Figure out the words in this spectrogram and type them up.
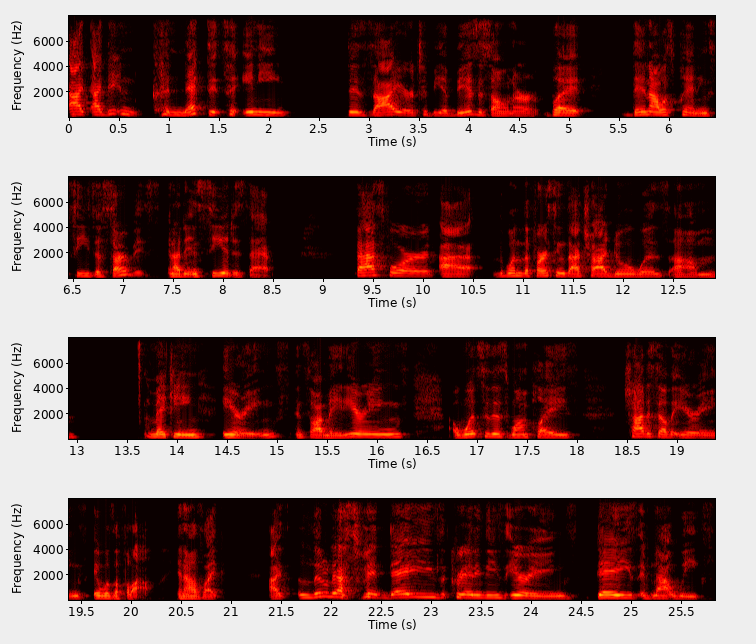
I, I didn't connect it to any desire to be a business owner, but then I was planting seeds of service, and I didn't see it as that fast forward, I one of the first things I tried doing was um, making earrings, and so I made earrings. I went to this one place, tried to sell the earrings. It was a flop, and I was like, I literally I spent days creating these earrings, days if not weeks,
